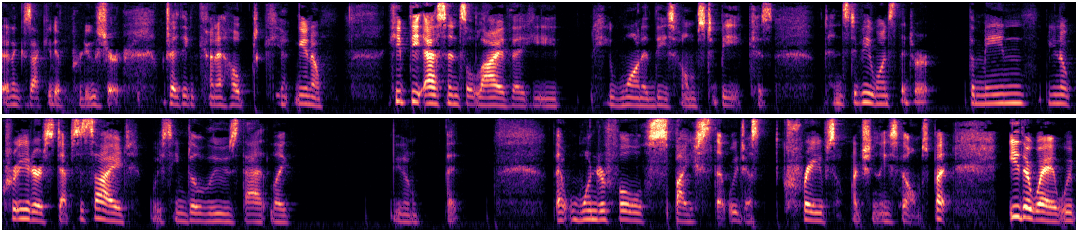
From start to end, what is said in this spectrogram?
an executive producer, which I think kind of helped, you know, keep the essence alive that he he wanted these films to be because tends to be once the the main you know creator steps aside we seem to lose that like you know that that wonderful spice that we just crave so much in these films. But either way we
